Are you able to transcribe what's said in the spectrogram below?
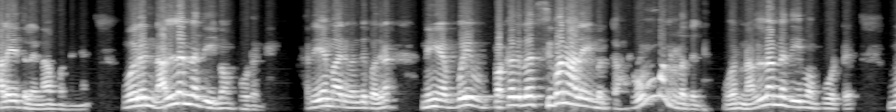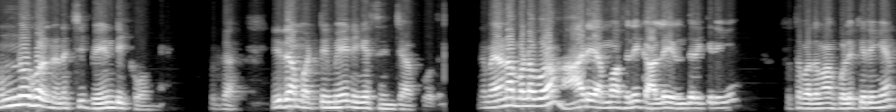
ஆலயத்துல என்ன பண்ணுங்க? ஒரு நல்லெண்ண தீபம் போடுங்க. அதே மாதிரி வந்து பாத்தீங்கன்னா நீங்க போய் பக்கத்துல சிவன் ஆலயம் இருக்கா? ரொம்ப நல்லதுங்க. ஒரு நல்லெண்ணெய் தீபம் போட்டு முன்னோர்கள் நினைச்சு வேண்டிக்கோங்க. புரியுதா? இதை மட்டுமே நீங்க செஞ்சா போதும். நம்ம என்ன பண்ண போறோம்? ஆடி அமாவாசை காலையில எழுந்திருக்கிறீங்க சுத்தபத்தமா குளிக்கிறீங்க.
